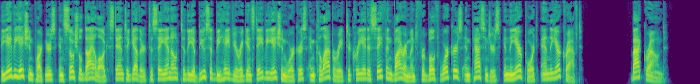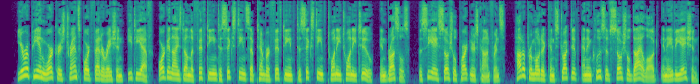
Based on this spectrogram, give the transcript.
the aviation partners in social dialogue stand together to say no to the abusive behavior against aviation workers and collaborate to create a safe environment for both workers and passengers in the airport and the aircraft. Background European Workers' Transport Federation (ETF), organized on the 15 to 16 September 15 to 16 2022 in Brussels, the CA Social Partners Conference, how to promote a constructive and inclusive social dialogue in aviation.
